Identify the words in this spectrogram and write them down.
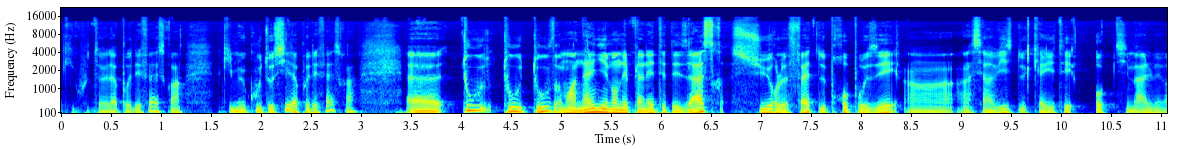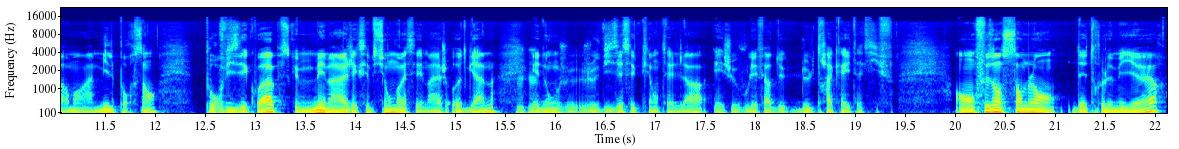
qui coûtent la peau des fesses, quoi. qui me coûtent aussi la peau des fesses. Quoi. tout, tout, tout, vraiment un alignement des planètes et des astres sur le fait de proposer un, un service de qualité optimale, mais vraiment à 1000% pour viser quoi? Parce que mes mariages d'exception, moi, c'est des mariages haut de gamme. Mhm. Et donc, je, visais cette clientèle-là et je voulais faire de, l'ultra qualitatif. En faisant semblant d'être le meilleur,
